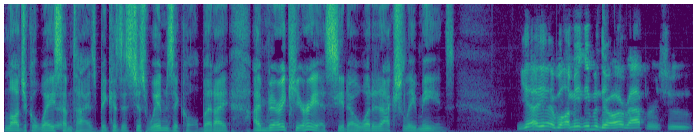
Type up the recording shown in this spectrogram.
logical way sometimes because it's just whimsical. But I I'm very curious. You know what it actually means. Yeah, yeah. Well, I mean, even there are rappers who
